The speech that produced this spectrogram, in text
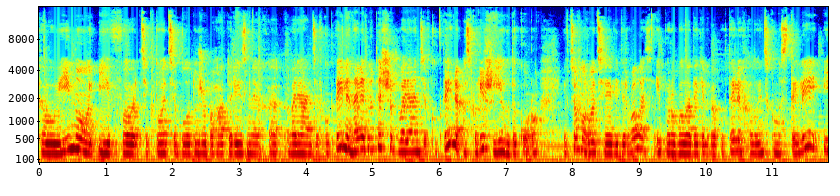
Хеллоуіну, і в Тіктоці було дуже багато різних е, варіантів коктейлів. Навіть не те, щоб варіантів коктейлю, а скоріше їх декору. І в цьому році я відірвалася і поробила декілька коктейлів в хеллоуінському стилі. І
